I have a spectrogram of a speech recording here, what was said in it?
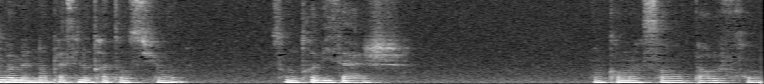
On va maintenant placer notre attention sur notre visage en commençant par le front,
